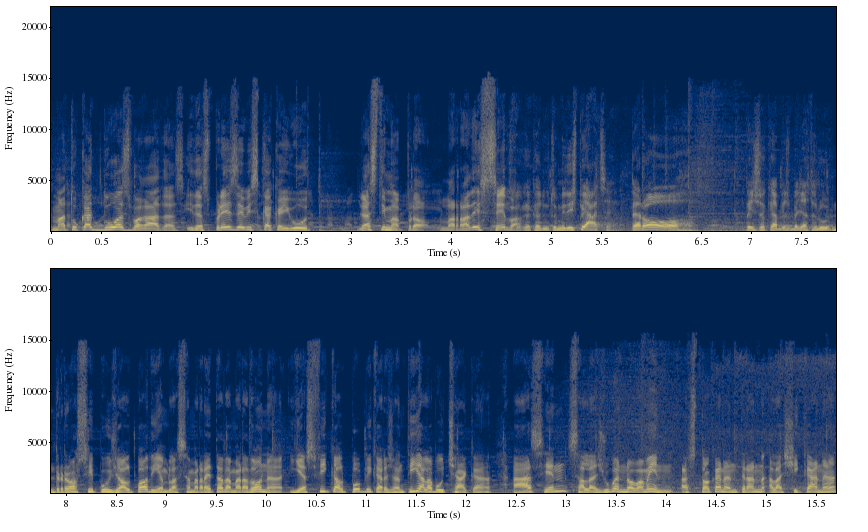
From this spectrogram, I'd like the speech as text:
M'ha tocat dues vegades i després he vist que ha caigut. Llàstima, però la rada és seva. che è caduto, mi dispiace, però penso che abbia sbagliato lui. Rossi puja al podi amb la samarreta de Maradona i es fica el públic argentí a la butxaca. A Assen se la juguen novament. Es toquen entrant a la xicana,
